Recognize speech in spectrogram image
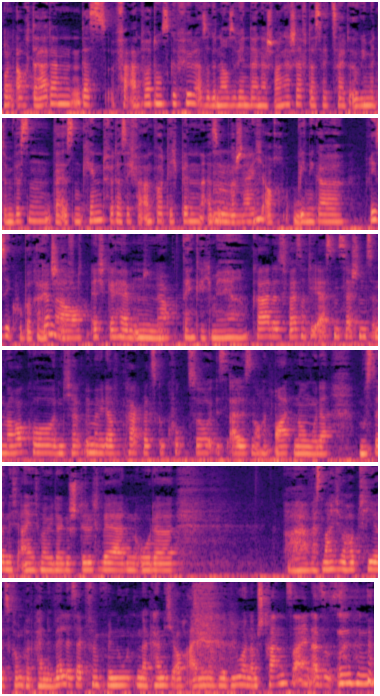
Und auch da dann das Verantwortungsgefühl, also genauso wie in deiner Schwangerschaft, dass jetzt halt irgendwie mit dem Wissen, da ist ein Kind, für das ich verantwortlich bin, also mhm. wahrscheinlich auch weniger Risikobereitschaft. Genau, echt gehemmt, mhm, ja. Denke ich mir, ja. Gerade, ich weiß noch, die ersten Sessions in Marokko und ich habe immer wieder auf dem Parkplatz geguckt, so ist alles noch in Ordnung oder muss da nicht eigentlich mal wieder gestillt werden oder ah, was mache ich überhaupt hier? Es kommt gerade keine Welle seit fünf Minuten, da kann ich auch eigentlich mit Luan am Strand sein. Also mhm.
